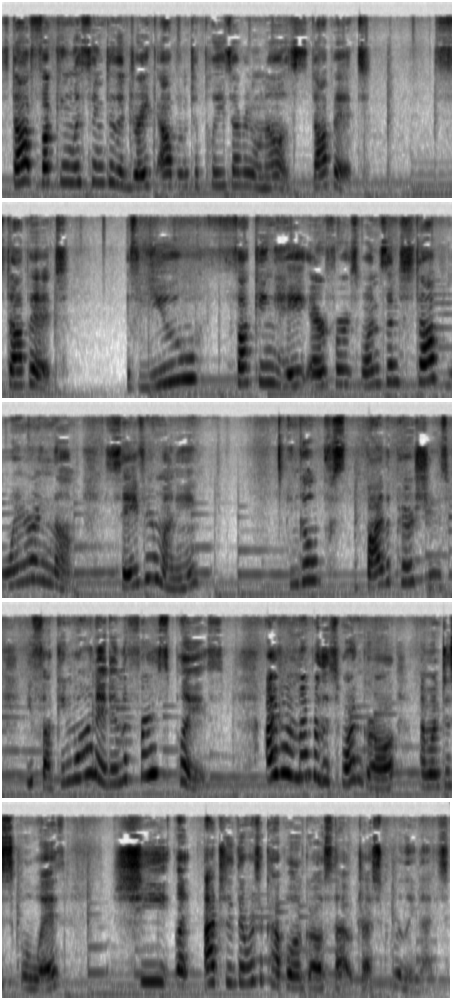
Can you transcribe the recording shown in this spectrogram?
Stop fucking listening to the Drake album to please everyone else. Stop it. Stop it. If you fucking hate Air Force Ones, then stop wearing them. Save your money and go buy the pair of shoes you fucking wanted in the first place. I remember this one girl I went to school with. She, like, actually, there was a couple of girls that dressed really nice,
